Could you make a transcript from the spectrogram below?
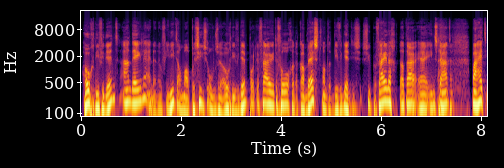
hoog dividend aandelen. En dan hoef je niet allemaal precies onze hoog dividend portefeuille te volgen. Dat kan best, want het dividend is super veilig dat daarin in staat. maar het,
